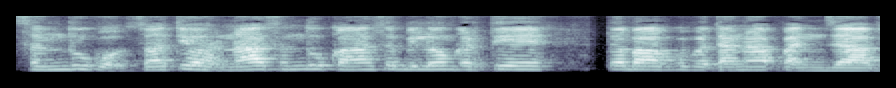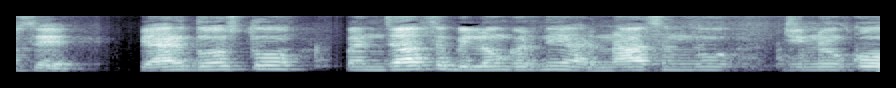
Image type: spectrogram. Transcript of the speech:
संधु को। साथियों, हरनाज संधु कहाँ से बिलोंग करती है? तब आपको बताना पंजाब से। प्यारे दोस्तों, पंजाब से बिलोंग करती है हरनाज संधु। जिनको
